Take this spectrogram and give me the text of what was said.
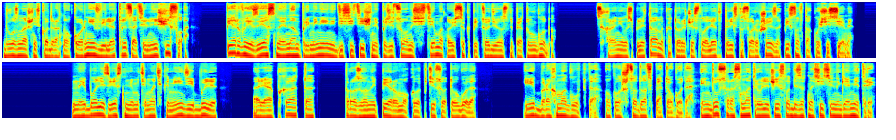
двузначность квадратного корня и ввели отрицательные числа – Первое известное нам применение десятичной позиционной системы относится к 595 году. Сохранилась плита, на которой число лет 346 записано в такой системе. Наиболее известными математиками Индии были Ариабхата, прозванный первым около 500 года, и Брахмагупта, около 625 года. Индусы рассматривали числа безотносительной геометрии.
